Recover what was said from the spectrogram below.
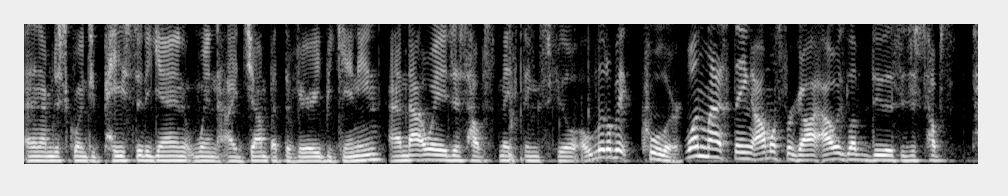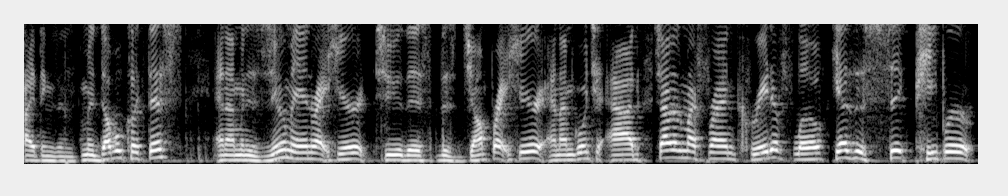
And then I'm just going to paste it again when I jump at the very beginning. And that way it just helps make things feel a little bit cooler. One last thing, I almost forgot. I always love to do this. It just helps tie things in. I'm gonna double click this and I'm gonna zoom in right here to this, this jump right here. And I'm going to add, shout out to my friend Creative Flow. He has this sick paper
